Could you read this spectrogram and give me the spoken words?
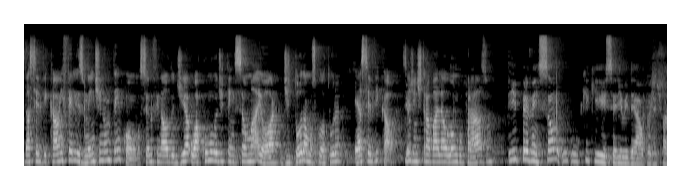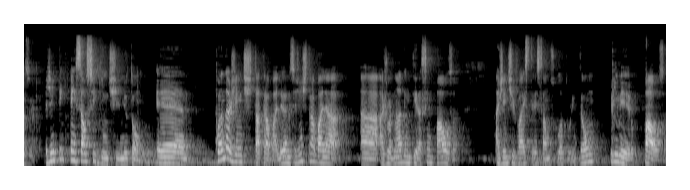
da cervical, infelizmente, não tem como. Você, no final do dia, o acúmulo de tensão maior de toda a musculatura é a cervical. Se a gente trabalha a longo prazo, e prevenção, o, o que, que seria o ideal para a gente fazer? A gente tem que pensar o seguinte, Newton. É, quando a gente está trabalhando, se a gente trabalhar a, a jornada inteira sem pausa, a gente vai estressar a musculatura. Então, primeiro, pausa.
